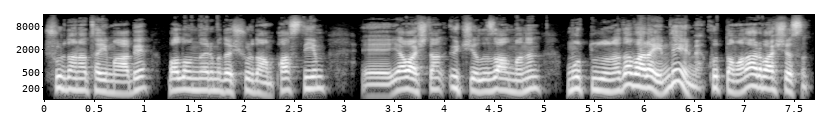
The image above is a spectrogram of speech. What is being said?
Şuradan atayım abi. Balonlarımı da şuradan paslayayım. Ee, yavaştan 3 yıldız almanın mutluluğuna da varayım değil mi? Kutlamalar başlasın.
